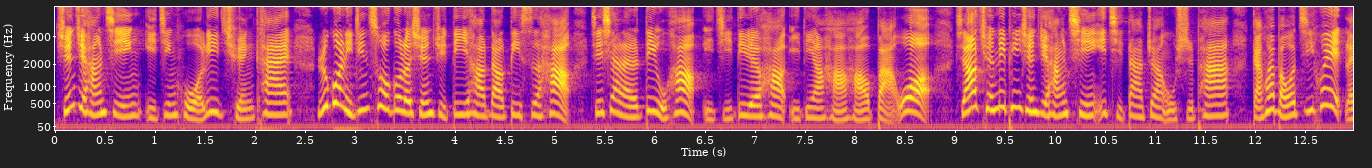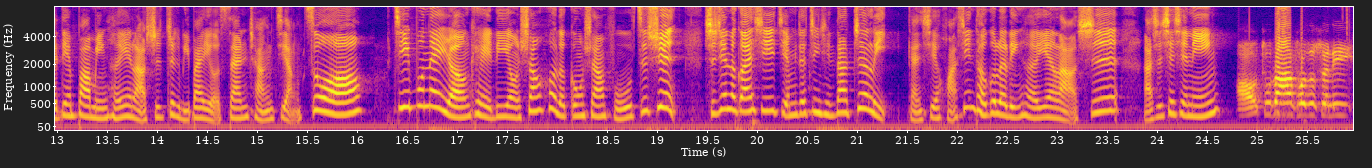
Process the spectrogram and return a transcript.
选举行情已经火力全开，如果你已经错过了选举第一号到第四号，接下来的第五号以及第六号一定要好好把握。想要全力拼选举行情，一起大赚五十趴，赶快把握机会，来电报名。何燕老师这个礼拜有三场讲座哦，进一步内容可以利用稍后的工商服务资讯。时间的关系，节目就进行到这里，感谢华信投顾的林和燕老师，老师谢谢您。好，祝大家操作顺利。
